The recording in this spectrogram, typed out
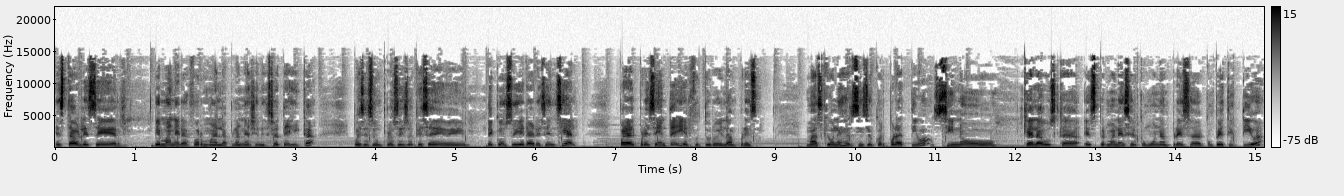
establecer de manera formal la planeación estratégica, pues es un proceso que se debe de considerar esencial para el presente y el futuro de la empresa, más que un ejercicio corporativo, sino que la busca es permanecer como una empresa competitiva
